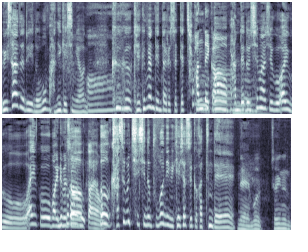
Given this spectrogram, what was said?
의사들이 너무 많이 계시면 아. 그, 그 개그맨 된다 그랬을 때 참 반대가. 어, 반대도 심하시고 아이고 아이고 막 이러면서 그러니까요. 어, 가슴을 치시는 부모님이 계셨을 것 같은데 네, 뭐 저희는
